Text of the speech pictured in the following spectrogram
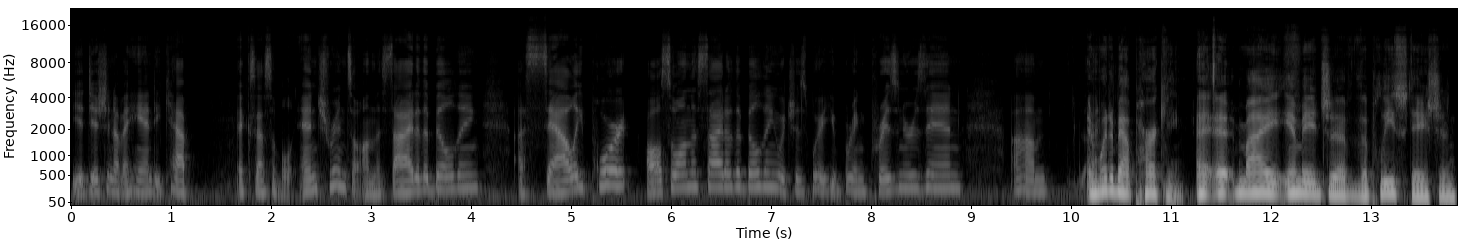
the addition of a handicap accessible entrance on the side of the building, a sally port also on the side of the building, which is where you bring prisoners in. Um, And what about parking? Uh, uh, my image of the police station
